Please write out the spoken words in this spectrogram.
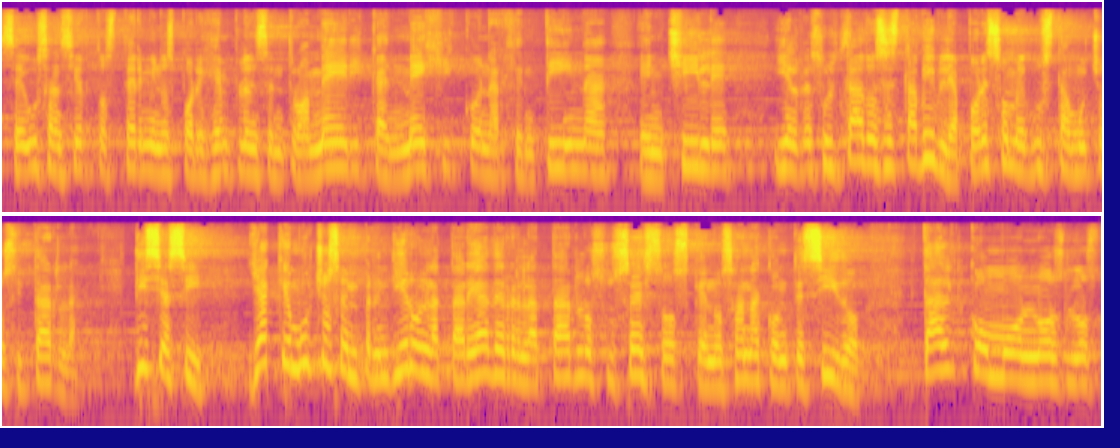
se usan ciertos términos, por ejemplo, en Centroamérica, en México, en Argentina, en Chile, y el resultado es esta Biblia, por eso me gusta mucho citarla. Dice así, ya que muchos emprendieron la tarea de relatar los sucesos que nos han acontecido, tal como nos los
